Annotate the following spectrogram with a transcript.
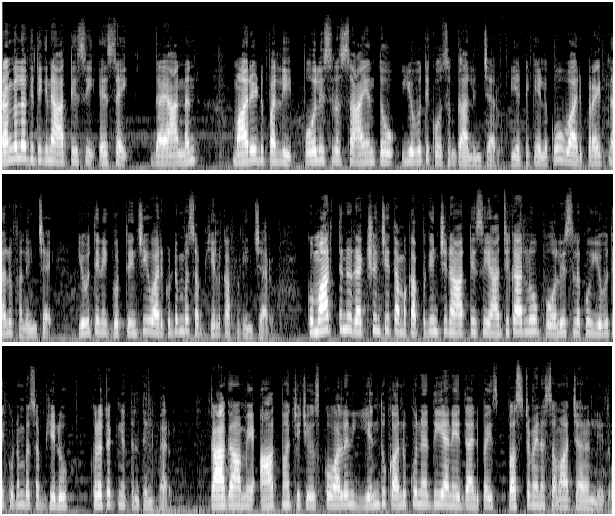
రంగంలోకి దిగిన ఆర్టీసీ ఎస్ఐ దయానంద్ మారేడుపల్లి పోలీసుల సాయంతో యువతి కోసం గాలించారు. ఎట్టకేలకు వారి ప్రయత్నాలు ఫలించాయి. యువతిని గుర్తించి వారి కుటుంబ సభ్యులకు అప్పగించారు. కుమార్తెను రక్షించి తమకు అప్పగించిన ఆర్టీసీ అధికారులు పోలీసులకు యువతి కుటుంబ సభ్యులు కృతజ్ఞతలు తెలిపారు. కాగా ఆమె ఆత్మహత్య చేసుకోవాలని ఎందుకు అనుకున్నది అనే దానిపై స్పష్టమైన సమాచారం లేదు.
